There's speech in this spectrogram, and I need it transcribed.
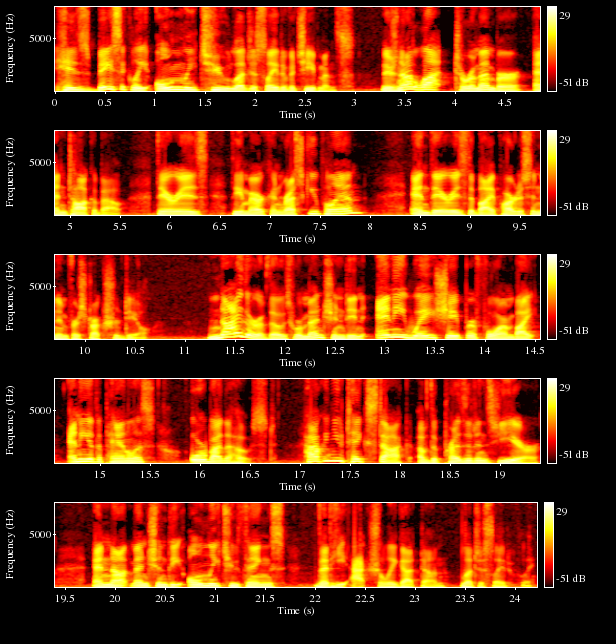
his basically only two legislative achievements. There's not a lot to remember and talk about. There is the American Rescue Plan, and there is the bipartisan infrastructure deal. Neither of those were mentioned in any way, shape, or form by any of the panelists or by the host. How can you take stock of the president's year and not mention the only two things that he actually got done legislatively?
